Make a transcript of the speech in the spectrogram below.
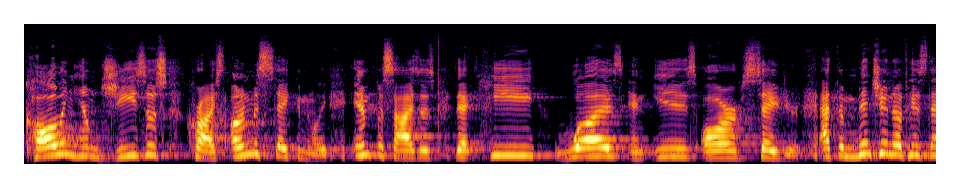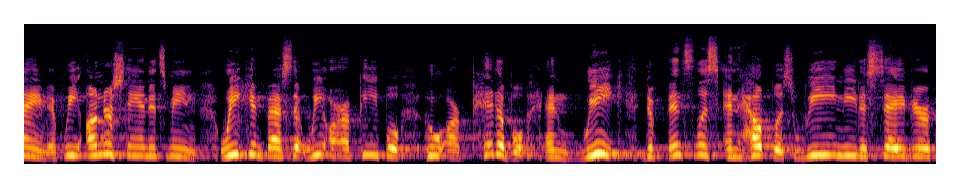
Calling him Jesus Christ unmistakably emphasizes that he was and is our Savior. At the mention of his name, if we understand its meaning, we confess that we are a people who are pitiable and weak, defenseless and helpless. We need a Savior.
